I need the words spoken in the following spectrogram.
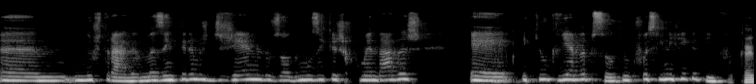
um, nos traga, mas em termos de géneros ou de músicas recomendadas, é aquilo que vier da pessoa, aquilo que for significativo. Ok.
